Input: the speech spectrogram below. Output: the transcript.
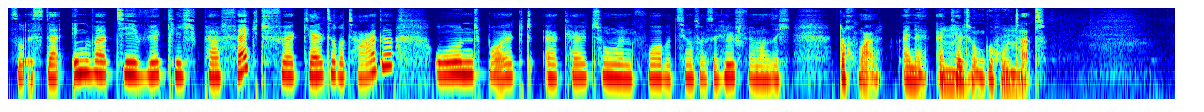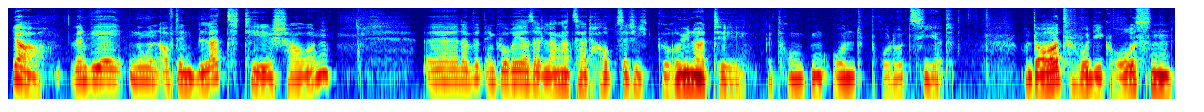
So ist der Ingwertee wirklich perfekt für kältere Tage und beugt Erkältungen vor, beziehungsweise hilft, wenn man sich doch mal eine Erkältung mhm. geholt mhm. hat. Ja, wenn wir nun auf den Blatttee schauen, äh, da wird in Korea seit langer Zeit hauptsächlich grüner Tee getrunken und produziert. Und dort, wo die großen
